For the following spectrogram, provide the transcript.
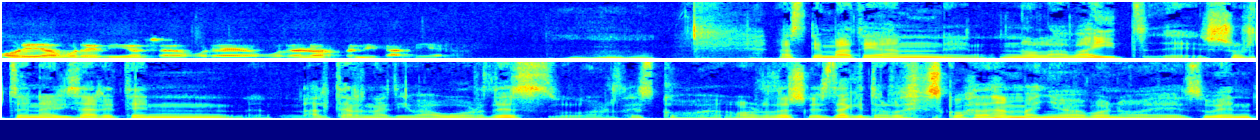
hori da gure bihotza, gure, gure lorpenik handiena azken batean eh, nola bait eh, sortzen ari zareten alternatiba hau ordez, ordezko, eh, ordez, ez dakit ordezkoa da, baina, bueno, e, zuen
